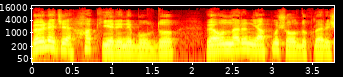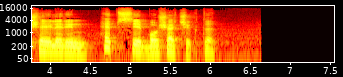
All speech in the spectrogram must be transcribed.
Böylece hak yerini buldu ve onların yapmış oldukları şeylerin hepsi boşa çıktı.''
